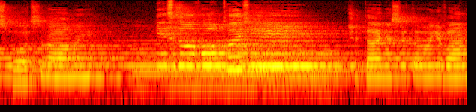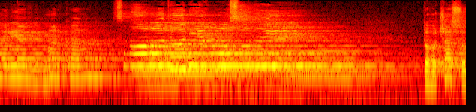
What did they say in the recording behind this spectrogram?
Господь з вами. і з Духом Твоїм. Читання Святого Євангелія від Марка. Слава Тобі, Господи! Того часу,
